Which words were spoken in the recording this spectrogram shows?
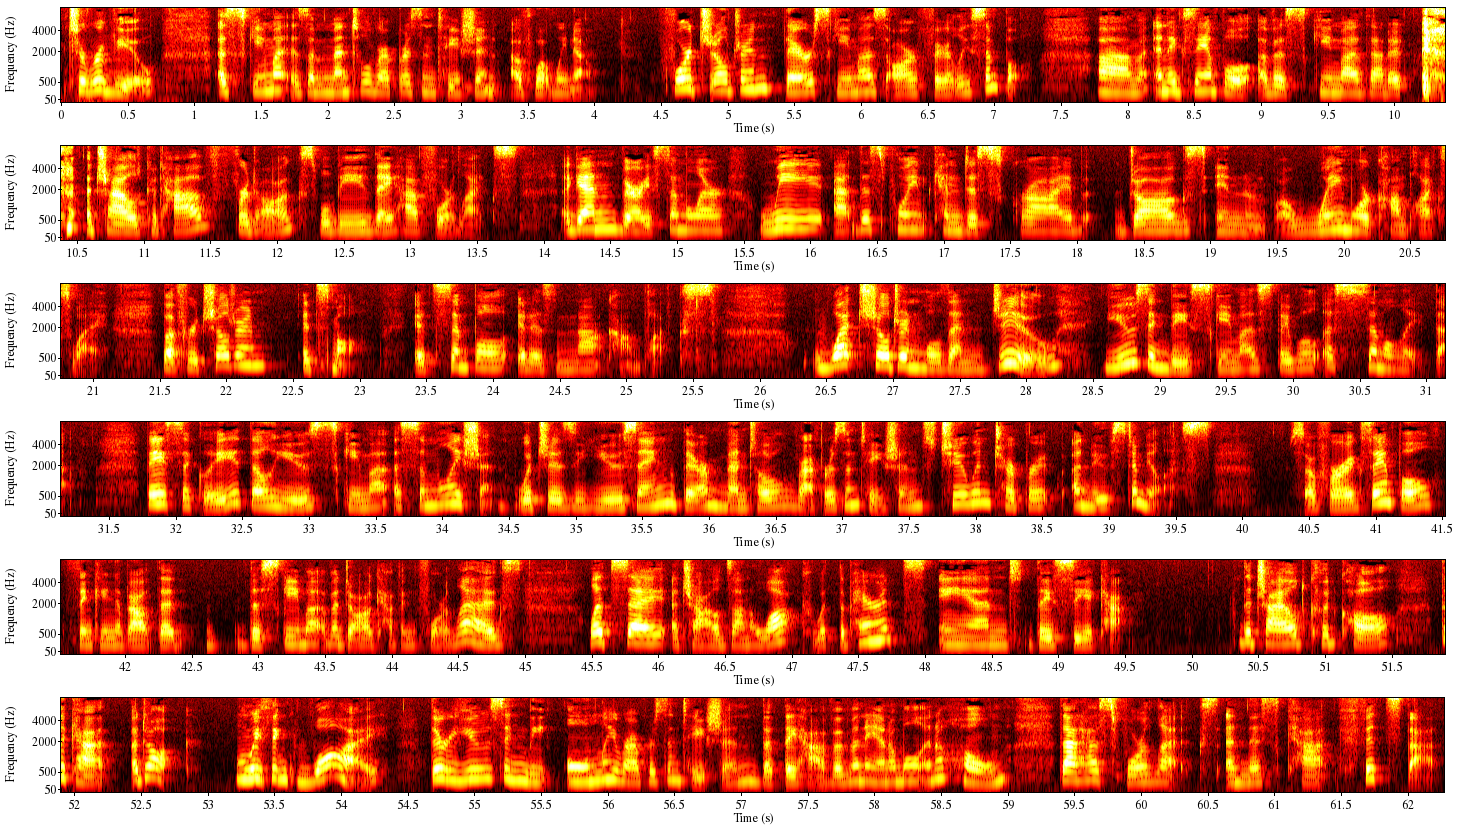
to review, a schema is a mental representation of what we know. For children, their schemas are fairly simple. Um, an example of a schema that a, a child could have for dogs will be they have four legs. Again, very similar. We, at this point, can describe dogs in a way more complex way. But for children, it's small, it's simple, it is not complex. What children will then do Using these schemas, they will assimilate them. Basically, they'll use schema assimilation, which is using their mental representations to interpret a new stimulus. So, for example, thinking about the, the schema of a dog having four legs, let's say a child's on a walk with the parents and they see a cat. The child could call the cat a dog. When we think why, they're using the only representation that they have of an animal in a home that has four legs, and this cat fits that.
